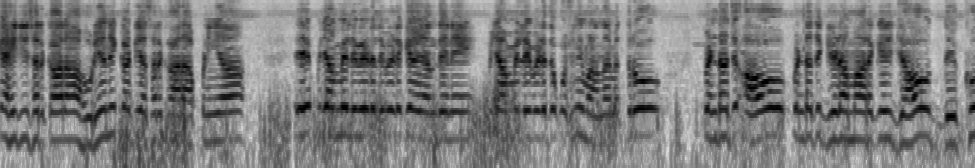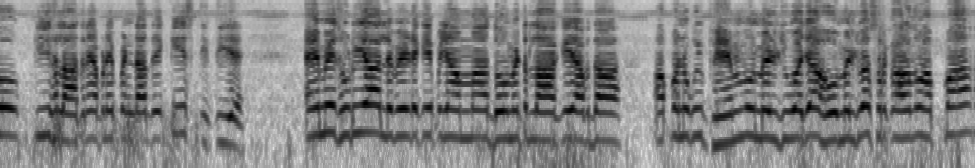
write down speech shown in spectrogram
ਕਹੀ ਜੀ ਸਰਕਾਰਾਂ ਹੋ ਰਹੀਆਂ ਨੇ ਘਟੀਆ ਸਰਕਾਰਾਂ ਆਪਣੀਆਂ। ਇਹ ਪਜਾਮੇ ਲਵੇੜ ਲਵੇੜ ਕੇ ਆ ਜਾਂਦੇ ਨੇ ਪਜਾਮੇ ਲਵੇੜੇ ਤੋਂ ਕੁਝ ਨਹੀਂ ਬਣਦਾ ਮਿੱਤਰੋ। ਪਿੰਡਾਂ 'ਚ ਆਓ ਪਿੰਡਾਂ 'ਚ ਗੇੜਾ ਮਾਰ ਕੇ ਜਾਓ ਦੇਖੋ ਕੀ ਹਾਲਾਤ ਨੇ ਆਪਣੇ ਪਿੰਡਾਂ ਦੇ ਕੀ ਸਥਿਤੀ ਹੈ। ਐਵੇਂ ਥੋੜੀ ਆ ਲਵੇੜ ਕੇ ਪਜਾਮਾ 2 ਮਿੰਟ ਲਾ ਕੇ ਆਪਦਾ ਆਪਾਂ ਨੂੰ ਕੋਈ ਫੇਮ ਮਿਲ ਜੂਗਾ ਜਾਂ ਹੋ ਮਿਲ ਜੂਗਾ ਸਰਕਾਰਾਂ ਤੋਂ ਆਪਾਂ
